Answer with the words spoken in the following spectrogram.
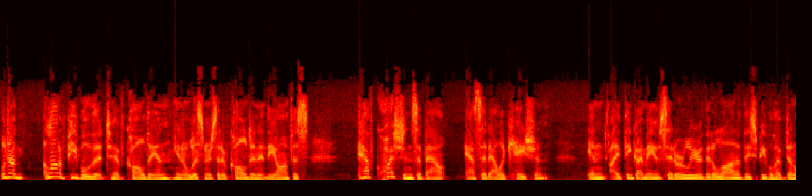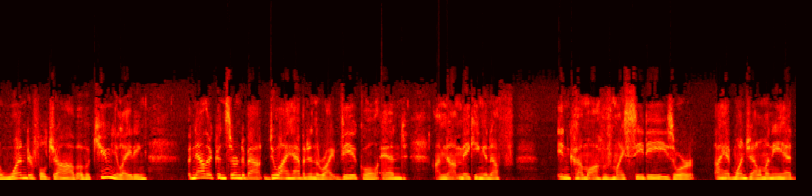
Well, Doug, a lot of people that have called in, you know, listeners that have called in at the office, have questions about asset allocation. And I think I may have said earlier that a lot of these people have done a wonderful job of accumulating, but now they're concerned about do I have it in the right vehicle and I'm not making enough income off of my CDs or I had one gentleman, he had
